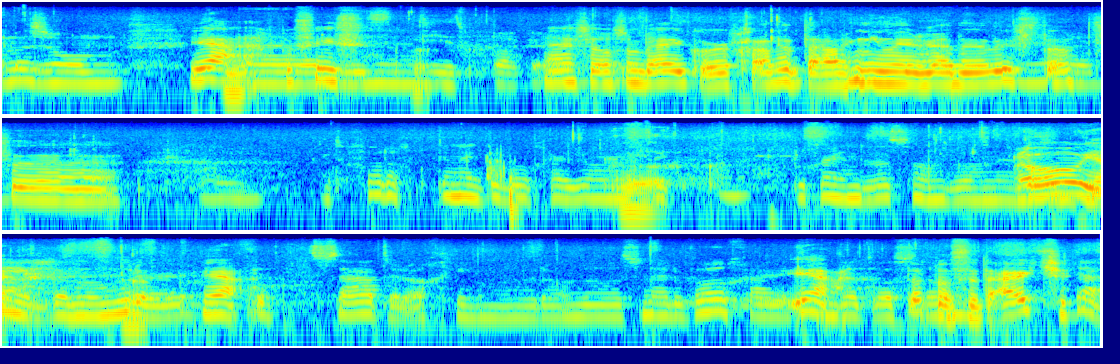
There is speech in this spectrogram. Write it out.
Amazon, Ja, eh, precies. Die, die het pakken. Ja, zelfs een bijenkorf gaat het dadelijk niet meer redden. Dus Ja. dat... eh, Toevallig ken ik de Bulgaar dan, Ja. dat ik vroeger in Duitsland woonde. Oh, En ja. met mijn moeder. ja, Op zaterdag gingen we dan wel eens naar de Bulgaar. ja, En dat was, dat dan- was het uitje. Ja,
